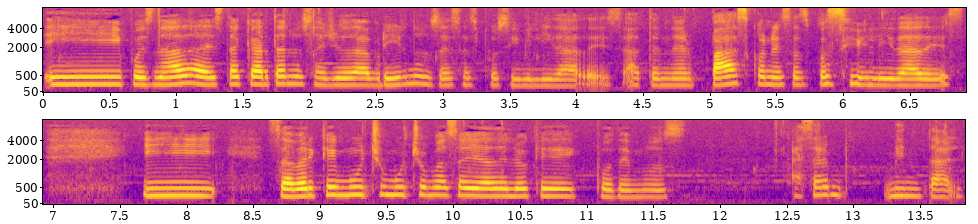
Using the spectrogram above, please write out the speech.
Y pues nada, esta carta nos ayuda a abrirnos a esas posibilidades, a tener paz con esas posibilidades y saber que hay mucho, mucho más allá de lo que podemos hacer mental.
